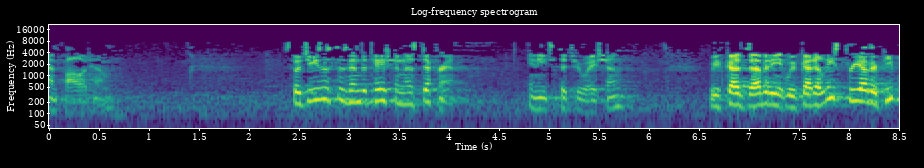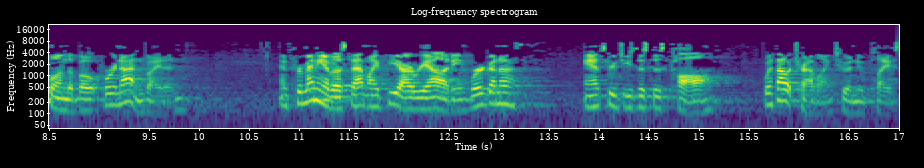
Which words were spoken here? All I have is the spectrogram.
and followed him. So Jesus' invitation is different in each situation. We've got Zebedee, we've got at least three other people in the boat who are not invited. And for many of us, that might be our reality. We're going to answer Jesus' call without traveling to a new place.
